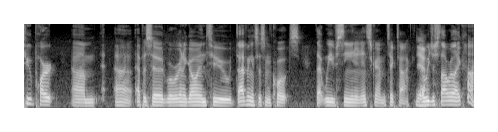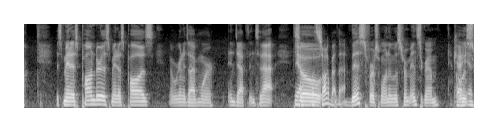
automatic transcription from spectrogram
two part um, uh, episode where we're gonna go into diving into some quotes that we've seen in Instagram and TikTok. Yeah. That we just thought were like, huh. This made us ponder. This made us pause, and we're gonna dive more in depth into that. Yeah, so let's talk about that. This first one, it was from Instagram. Okay, I was Instagram.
